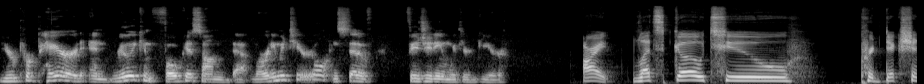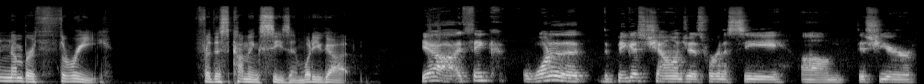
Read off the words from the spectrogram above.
you're prepared and really can focus on that learning material instead of fidgeting with your gear. All right, let's go to prediction number three for this coming season. What do you got? Yeah, I think one of the, the biggest challenges we're going to see um, this year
